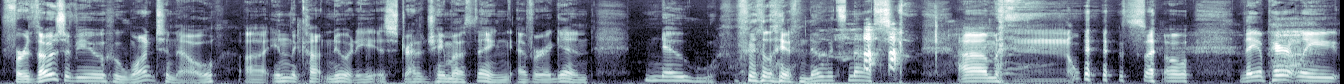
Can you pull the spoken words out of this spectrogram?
for those of you who want to know, uh, in the continuity, is stratagema a thing ever again? No, no, it's not. um, so they apparently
